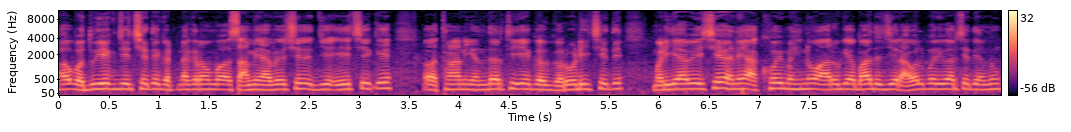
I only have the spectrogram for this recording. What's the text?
વધુ એક જે છે તે ઘટનાક્રમ સામે આવ્યો છે, જે એ છે કે અથાણાની અંદરથી એક ગરોડી છે તે મળી આવે છે અને આખો મહિનો આરોગ્ય બાદ જે રાવલ પરિવાર છે તેમનું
